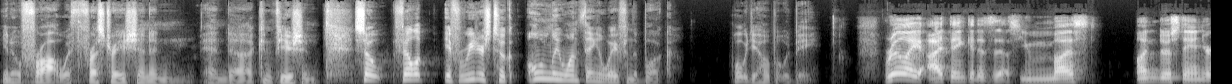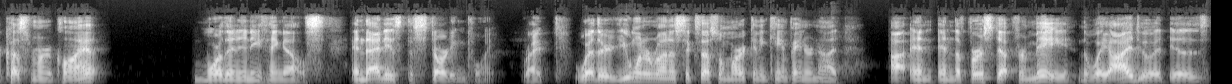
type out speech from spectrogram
you know, fraught with frustration and and uh, confusion. So, Phillip, if readers took only one thing away from the book, what would you hope it would be? Really, I think it is this: you must understand your customer or client more than anything else, and that is the starting point, right? Whether you want to run a successful marketing campaign or not. Uh, and and the first step for me, the way I do it is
